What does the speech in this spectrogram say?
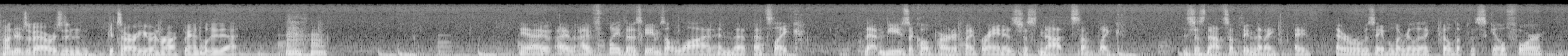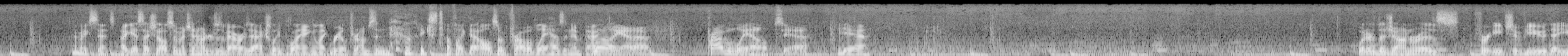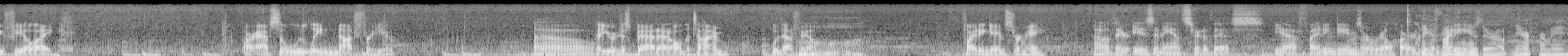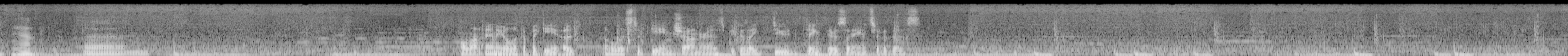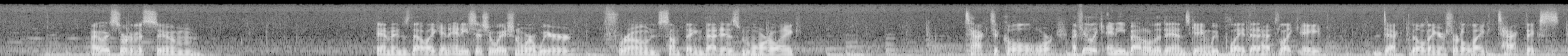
Hundreds of hours in Guitar Hero and Rock Band will do that. Mm-hmm. Yeah, I, I, I've played those games a lot, and that that's like that musical part of my brain is just not some like it's just not something that I, I ever was able to really like build up the skill for. That makes sense. I guess I should also mention hundreds of hours actually playing like real drums and like stuff like that also probably has an impact. Well, yeah, that probably helps. Yeah. yeah. What are the genres for each of you that you feel like are absolutely not for you? Oh, that you were just bad at all the time without fail? Fighting games for me. oh, there is an answer to this. Yeah, fighting games are real hard. Yeah, for fighting me. games are up there for me. Yeah. Um, hold on, I'm gonna go look up a game, a, a list of game genres because I do think there's an answer to this. I always sort of assume, Emmons, that like in any situation where we're thrown something that is more like tactical, or I feel like any Battle of the Dans game we played that had like a deck building or sort of like tactics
